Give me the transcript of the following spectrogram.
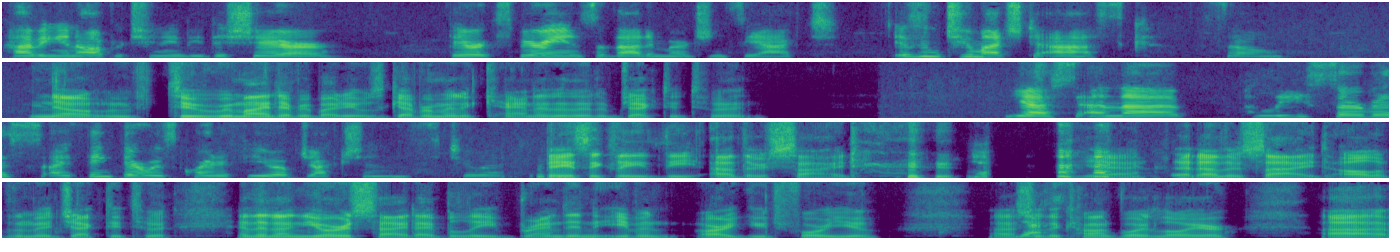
having an opportunity to share their experience of that emergency act isn't too much to ask. So, no, to remind everybody, it was government of Canada that objected to it. Yes, and the police service, I think there was quite a few objections to it. Basically, the other side. yeah. yeah, that other side, all of them objected to it. And then on your side, I believe Brendan even argued for you. Uh, yes. So the convoy lawyer, uh,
